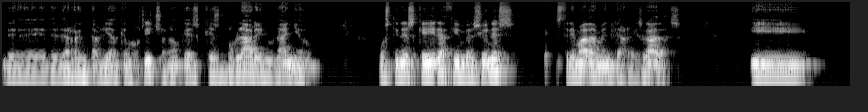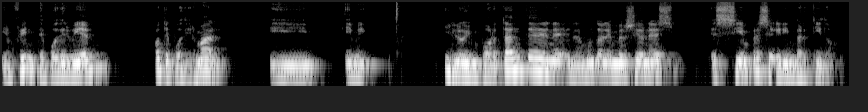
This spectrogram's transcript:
rentabilidad que hemos dicho, ¿no? Que es, que es doblar en un año, pues tienes que ir hacia inversiones extremadamente arriesgadas. Y, en fin, te puede ir bien o te puede ir mal. Y, lo importante en el mundo de la inversión es siempre seguir invertido.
